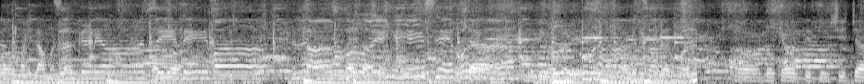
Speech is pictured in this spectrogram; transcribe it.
व महिला मंडळ. जगण्याचे देवा मुली वगैरे डोक्यावरती तुळशीच्या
